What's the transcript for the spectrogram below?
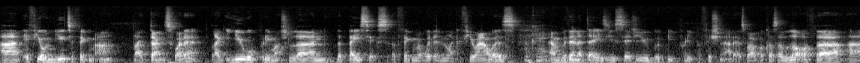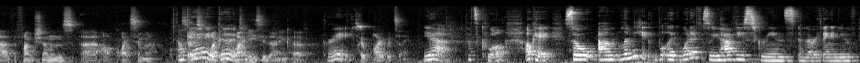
uh, if you're new to Figma, like don't sweat it like you will pretty much learn the basics of figma within like a few hours okay. and within a day's usage you would be pretty proficient at it as well because a lot of the, uh, the functions uh, are quite similar okay, so it's quite, good. quite an easy learning curve Great. I, I, would say. Yeah, that's cool. Okay, so um, let me like, what if so you have these screens and everything, and you've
